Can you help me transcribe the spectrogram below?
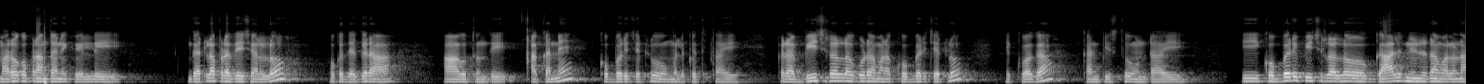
మరొక ప్రాంతానికి వెళ్ళి గట్ల ప్రదేశాలలో ఒక దగ్గర ఆగుతుంది. అక్కడనే కొబ్బరి చెట్లు మొలకెత్తుతాయి. ఇక్కడ బీచ్లలో కూడా మన కొబ్బరి చెట్లు ఎక్కువగా కనిపిస్తూ ఉంటాయి. ఈ కొబ్బరి పీచులలో గాలి నిండడం వలన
